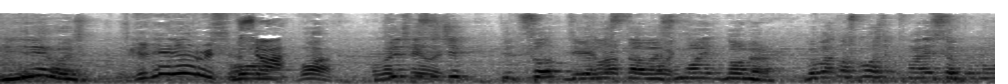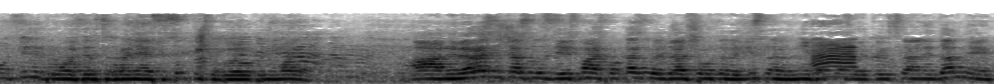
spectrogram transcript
Сгенерировать. Сгенерируйся. Все. Вот, получилось. 2598 номер. Вы потом сможете посмотреть все в прямом эфире, прямой эфир сохраняется сутки, чтобы вы понимали. А номера сейчас вот здесь, Маш показывает дальше, вот это единственное, не А. показывает коллекционные данные.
